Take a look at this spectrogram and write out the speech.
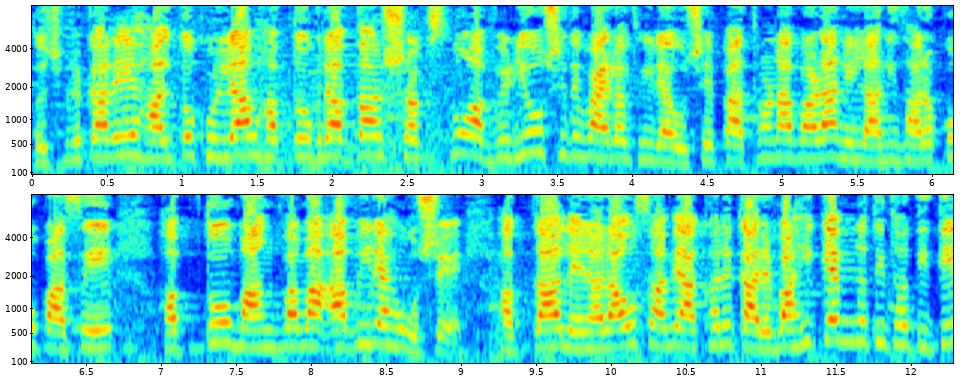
તો જ પ્રકારે હાલ તો ખુલ્લામ હપ્તો ઉઘરાવતા શખ્સનો આ વીડિયો તે વાયરલ થઈ રહ્યો છે. પાથરણાવાળા નીલાલી ધારકો પાસે હપ્તો માંગવામાં આવી રહ્યો છે. હપ્તા લેનારાઓ સામે આખરે કાર્યવાહી કેમ નથી થતી તે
